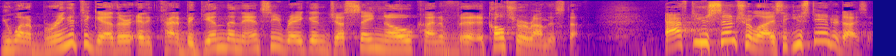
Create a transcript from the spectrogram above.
You want to bring it together and kind of begin the Nancy Reagan just say no kind of uh, culture around this stuff. After you centralize it, you standardize it.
